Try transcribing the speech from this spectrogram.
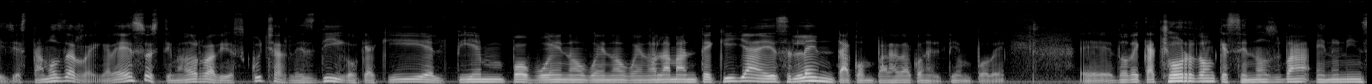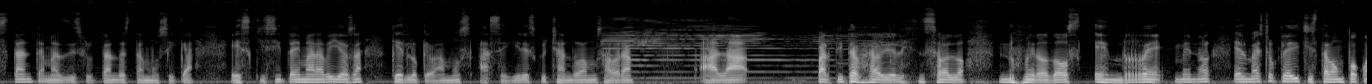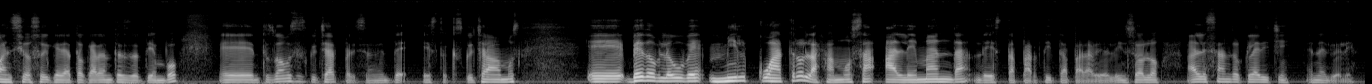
Pues ya estamos de regreso, estimados radioescuchas. Les digo que aquí el tiempo, bueno, bueno, bueno, la mantequilla es lenta comparada con el tiempo de eh, Dodeca Chordon, que se nos va en un instante más disfrutando esta música exquisita y maravillosa, que es lo que vamos a seguir escuchando. Vamos ahora a la partita para violín solo número 2 en re menor. El maestro Clerici estaba un poco ansioso y quería tocar antes de tiempo. Eh, entonces vamos a escuchar precisamente esto que escuchábamos. Eh, BW 1004, la famosa alemanda de esta partita para violín solo. Alessandro Clerici en el violín.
